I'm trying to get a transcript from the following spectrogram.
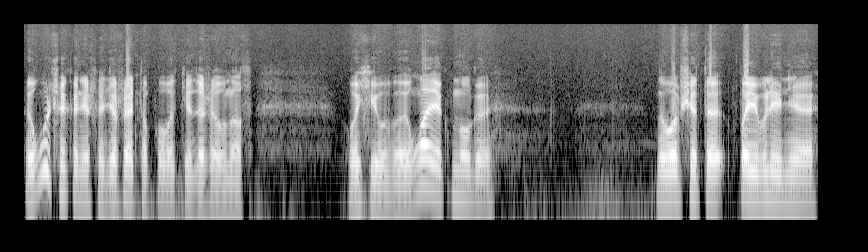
И лучше, конечно, держать на поводке. Даже у нас в Ахиллове лаек много. Но вообще-то появление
